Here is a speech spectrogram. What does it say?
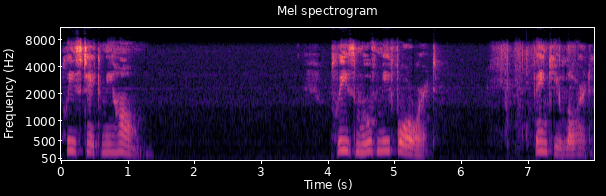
Please take me home. Please move me forward. Thank you, Lord.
